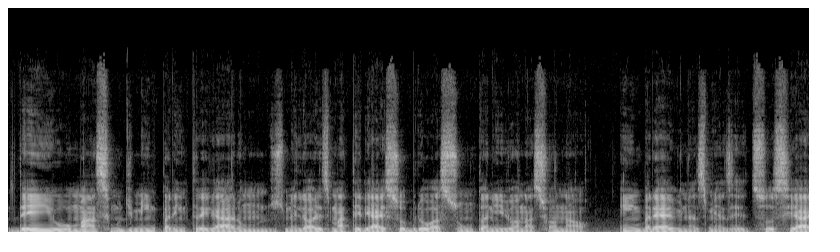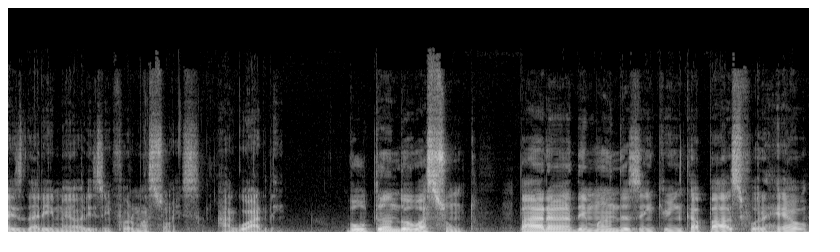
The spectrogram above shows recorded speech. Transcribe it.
Dei o máximo de mim para entregar um dos melhores materiais sobre o assunto a nível nacional. Em breve, nas minhas redes sociais, darei maiores informações. Aguardem. Voltando ao assunto. Para demandas em que o incapaz for réu,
